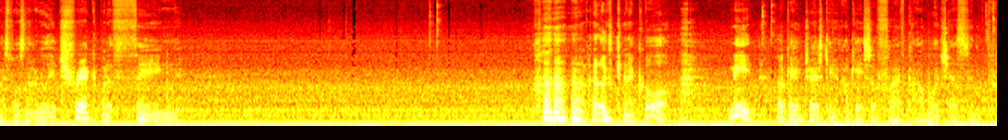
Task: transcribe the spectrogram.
I suppose not really a trick, but a thing. that looks kind of cool. Neat. Okay, trash can. Okay, so five cobble, a chest, and three.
